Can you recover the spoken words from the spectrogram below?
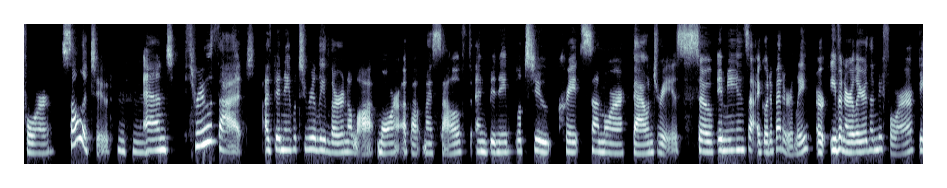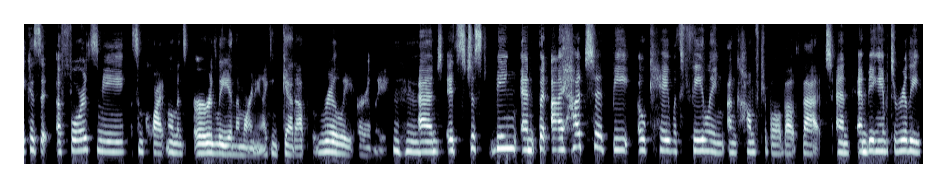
for solitude. Mm-hmm. And through that, I've been able to really learn a lot more about myself and been able to create some more boundaries. So it means that I go to bed early or even earlier than before because it affords me some quiet moments early in the morning. I can get up really early. Mm-hmm. And it's just being, and, but I had to be okay with feeling uncomfortable uncomfortable about that and and being able to really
